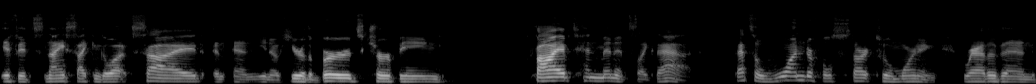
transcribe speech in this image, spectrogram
if it's nice, I can go outside and and, you know, hear the birds chirping. five ten minutes like that. That's a wonderful start to a morning rather than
